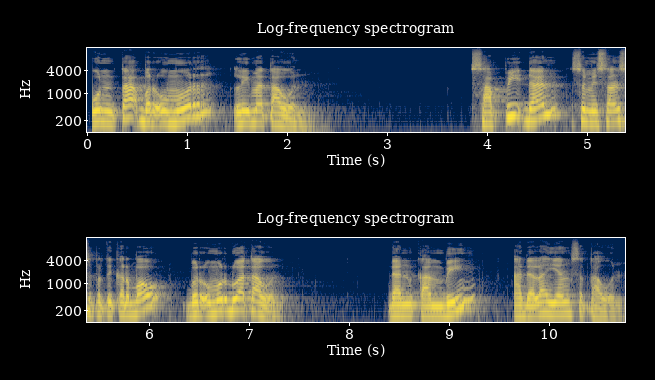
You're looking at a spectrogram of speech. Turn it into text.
unta berumur lima tahun. Sapi dan semisalnya seperti kerbau berumur dua tahun. Dan kambing adalah yang setahun.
